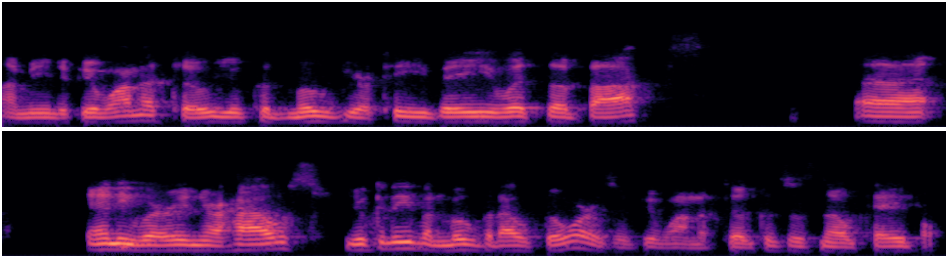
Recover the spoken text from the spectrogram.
I mean, if you wanted to, you could move your TV with the box uh, anywhere in your house. You can even move it outdoors if you wanted to, because there's no cable.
